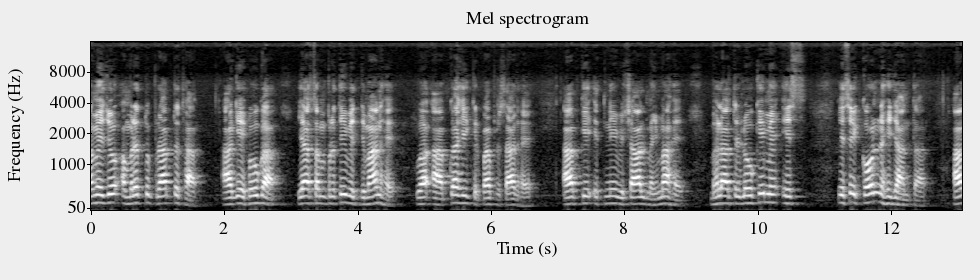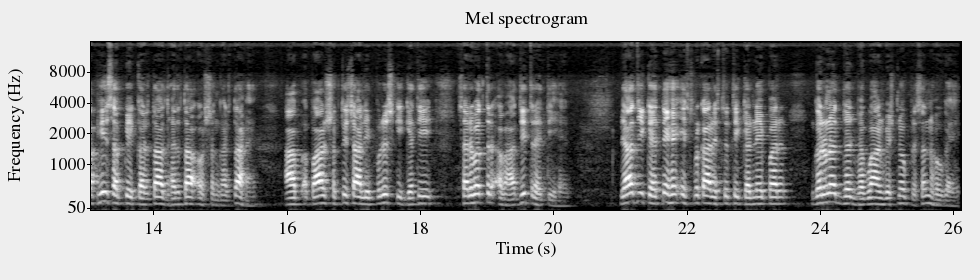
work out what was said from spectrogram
हमें जो अमृत्व प्राप्त था, आगे होगा या संप्रति विद्यमान है, वह आपका ही कृपा प्रसाद है। आपकी इतनी विशाल महिमा है। भला त्रिलोकी में इस, इसे कौन नहीं जानता? आप ही सबके कर्ता, धरता और संघर्ता हैं। आप अपार शक्तिशाली पुरुष की गति सर्वत्र अबाधित रहती है। व्यास जी कहते हैं, इस प्रकार स्तुति करने पर गरुणध्वज भगवान विष्णु प्रसन्न हो गए।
